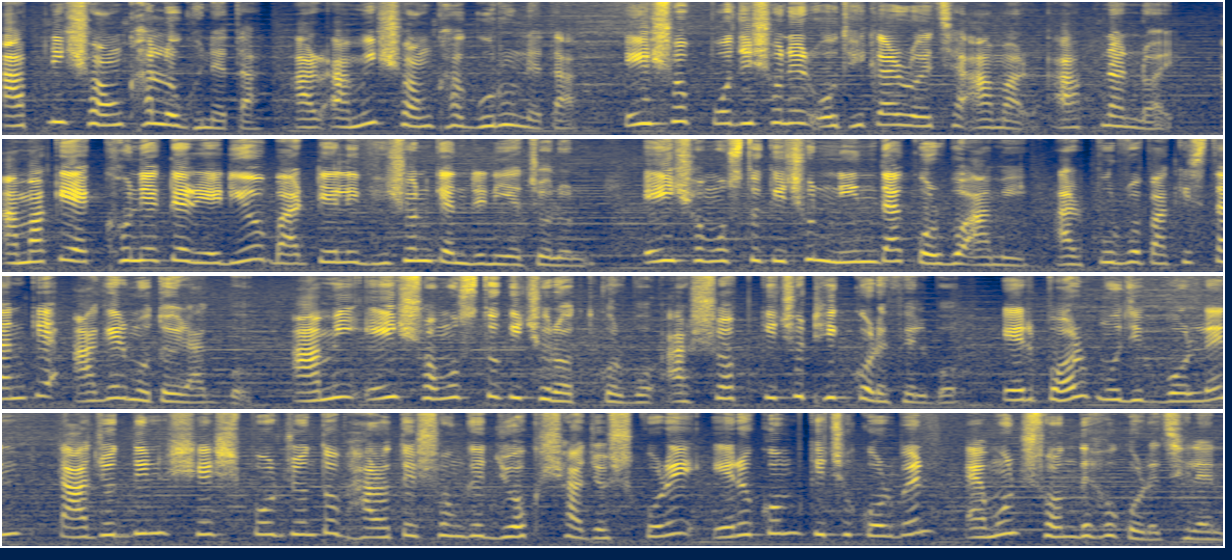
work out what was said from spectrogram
আপনি সংখ্যালঘু নেতা আর আমি সংখ্যাগুরু নেতা। এইসব পজিশনের অধিকার রয়েছে আমার, আপনার নয়। আমাকে এক্ষুনি একটা রেডিও বা টেলিভিশন কেন্দ্রে নিয়ে চলুন। এই সমস্ত কিছু নিন্দা করব আমি, আর পূর্ব পাকিস্তানকে আগের মতোই রাখব। আমি এই সমস্ত কিছু রদ করব আর সব কিছু ঠিক করে ফেলব। এরপর মুজিব বললেন, তাজউদ্দিন শেষ পর্যন্ত ভারতের সঙ্গে যোগ সাজস করে এরকম কিছু করবেন, এমন সন্দেহ করেছিলেন।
